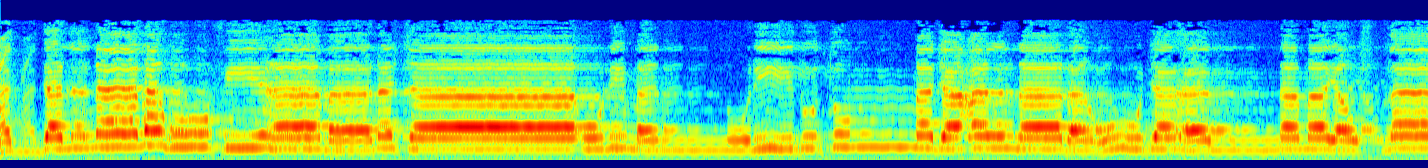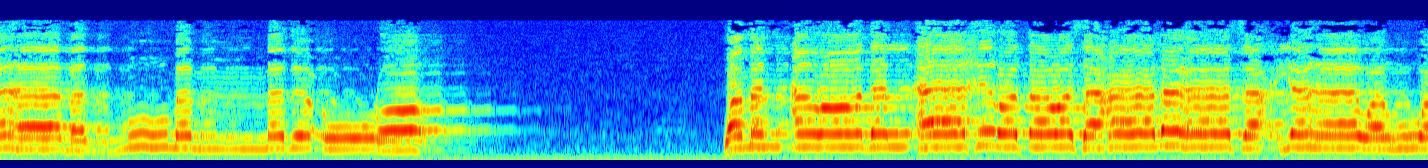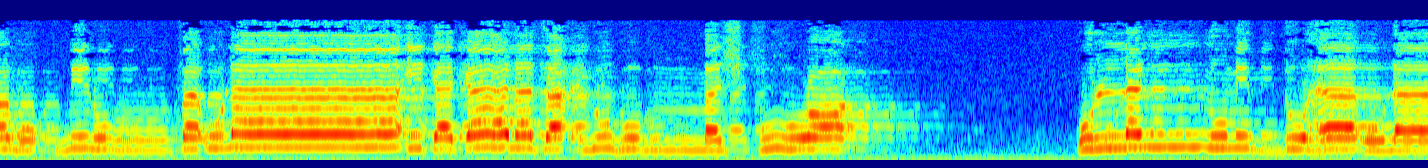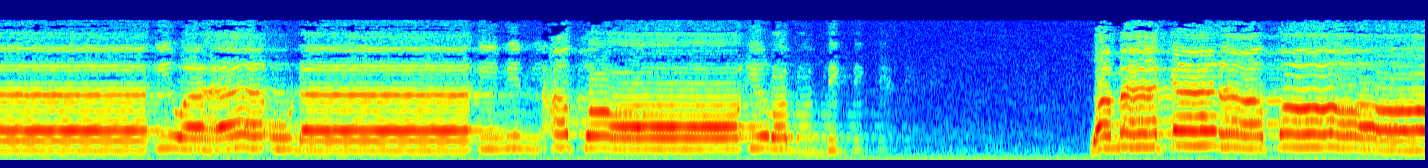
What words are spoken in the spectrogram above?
عجلنا له فيها ما نشاء لمن نريد ثم جعلنا له جهنم يصلاها مذموما مدحورا. ومن أراد الآخرة وسعى لها سعيها وهو مؤمن فأولئك كان سعيهم مشكورا. كلا نمد هؤلاء وهؤلاء من عطاء ربك. وما كان عطاء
